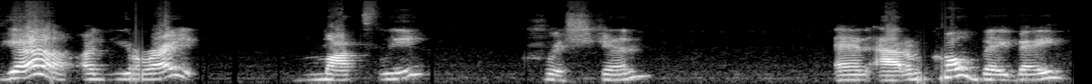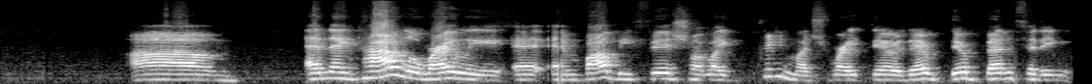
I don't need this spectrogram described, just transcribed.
yeah, uh, you're right. Moxley, Christian, and Adam Cole, baby. Um, and then Kyle O'Reilly and, and Bobby Fish are like pretty much right there. They're they're benefiting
